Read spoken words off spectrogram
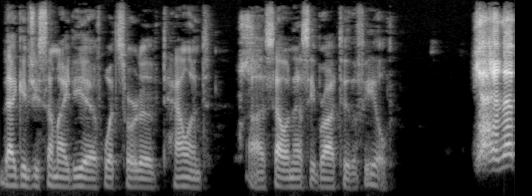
that gives you some idea of what sort of talent uh, Sal brought to the field. Yeah, and that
